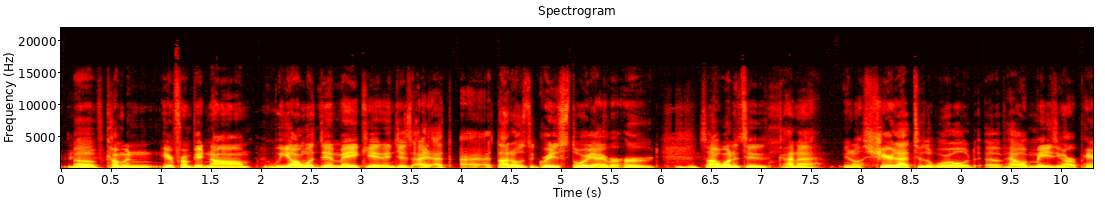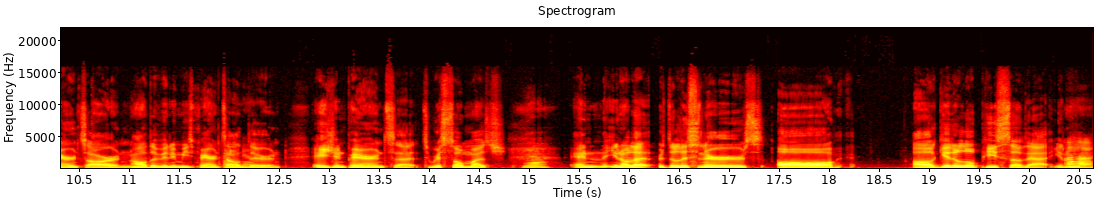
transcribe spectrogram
Mm-hmm. of coming here from Vietnam. We almost didn't make it, and just I I, I thought it was the greatest story I ever heard. Mm-hmm. So I wanted to kind of you know share that to the world of how amazing our parents are and all the Vietnamese parents Mm-hmm. I out know. there and Asian parents that we're so much yeah. and you know let the listeners all all get a little piece of that you know Uh-huh.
